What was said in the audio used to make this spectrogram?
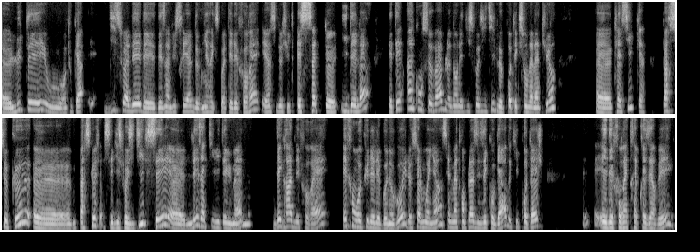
euh, lutter ou en tout cas dissuader des, industriels de venir exploiter les forêts et ainsi de suite. Et cette euh, idée-là était inconcevable dans les dispositifs de protection de la nature euh, classiques parce que, parce que ces dispositifs, c'est les activités humaines dégradent les forêts et font reculer les bonobos. Et le seul moyen, c'est de mettre en place des éco-gardes qui protègent et des forêts très préservées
